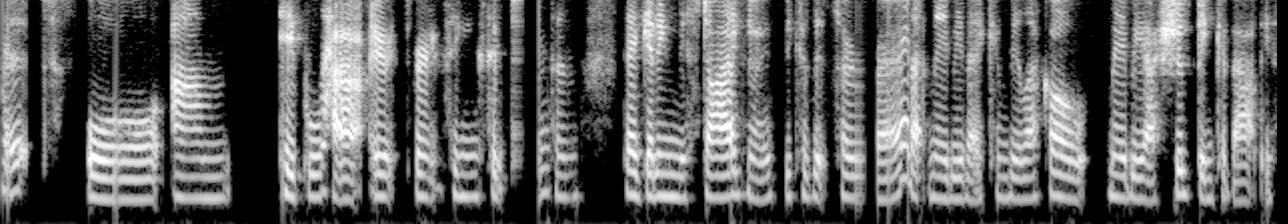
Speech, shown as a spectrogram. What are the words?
it or um, people are experiencing symptoms and they're getting misdiagnosed because it's so rare that maybe they can be like, oh, maybe I should think about this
